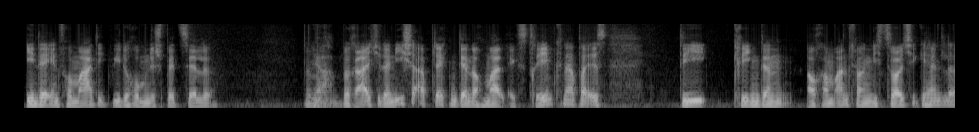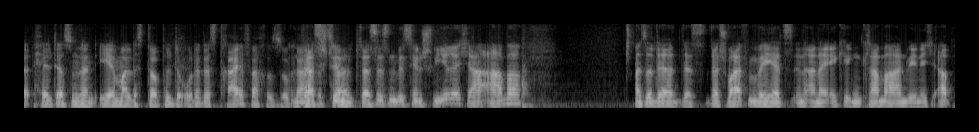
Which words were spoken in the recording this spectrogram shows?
in der Informatik wiederum eine spezielle ähm, Ja. Bereich oder Nische abdecken, der nochmal extrem knapper ist, die kriegen dann auch am Anfang nicht solche Gehälter, sondern eher mal das Doppelte oder das Dreifache sogar. das bezahlt. stimmt. Das ist ein bisschen schwierig, ja, aber also da, das, da schweifen wir jetzt in einer eckigen Klammer ein wenig ab.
